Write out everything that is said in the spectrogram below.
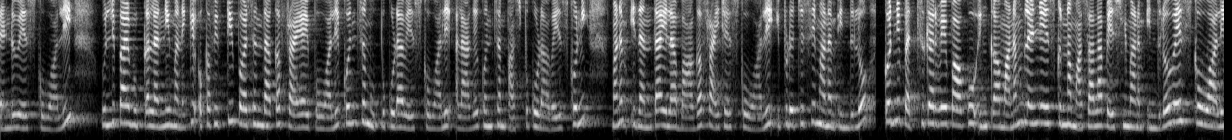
రెండు వేసుకోవాలి. ఉల్లిపాయ ముక్కలన్నీ మనకి ఒక ఫిఫ్టీ పర్సెంట్ దాకా ఫ్రై అయిపోవాలి. కొంచెం ఉప్పు కూడా వేసుకోవాలి. అలాగే కొంచెం పసుపు కూడా వేసుకొని మనం ఇదంతా ఇలా బాగా ఫ్రై చేసుకోవాలి. ఇప్పుడు వచ్చేసి మనం ఇందులో కొన్ని పచ్చి కరివేపాకు ఇంకా మనం బ్లెండ్ చేసుకున్న మసాలా పేస్ట్ని మనం ఇందులో వేసుకోవాలి.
